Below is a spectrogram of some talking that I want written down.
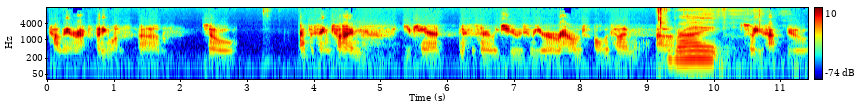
how they interact with anyone. Um, so, at the same time, you can't necessarily choose who you're around all the time. Um, Right. so you have to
